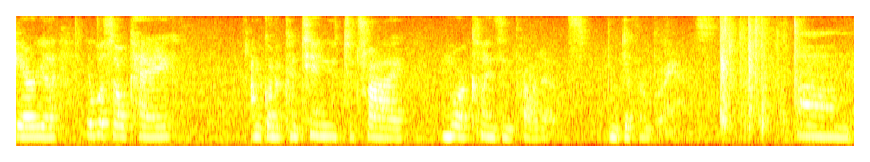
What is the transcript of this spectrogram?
area. It was okay. I'm going to continue to try more cleansing products from different brands. Um,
